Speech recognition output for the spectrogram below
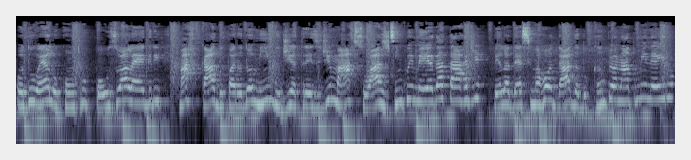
O duelo contra o Pouso Alegre, marcado para o domingo, dia 13 de março, às 5 e meia da tarde, pela décima rodada do Campeonato Mineiro,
